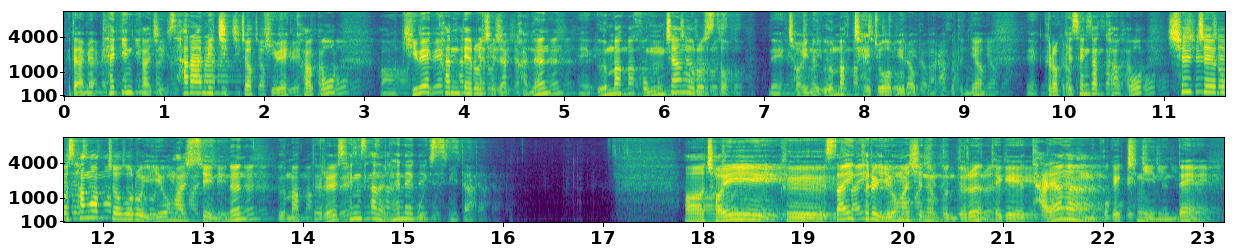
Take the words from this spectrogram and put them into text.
그 다음에 태깅까지 사람이 직접 기획하고 어, 기획한 대로 제작하는 네, 음악 공장으로서 네, 저희는 음악 제조업이라고 말하거든요. 네, 그렇게 생각하고 실제로 상업적으로 이용할 수 있는 음악들을 생산을 해내고 있습니다. 어, 저희 그 사이트를 이용하시는 분들은 되게 다양한 고객층이 있는데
